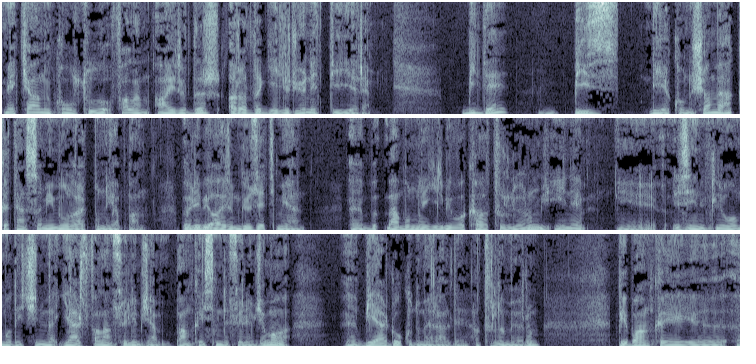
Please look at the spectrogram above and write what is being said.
mekanı, koltuğu falan ayrıdır. Arada gelir yönettiği yere. Bir de biz diye konuşan ve hakikaten samimi olarak bunu yapan. Öyle bir ayrım gözetmeyen. E, ben bununla ilgili bir vaka hatırlıyorum. Yine e, zihniyetli olmadığı için yer falan söylemeyeceğim. Banka ismini de söylemeyeceğim ama e, bir yerde okudum herhalde. Hatırlamıyorum. Bir bankayı e,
